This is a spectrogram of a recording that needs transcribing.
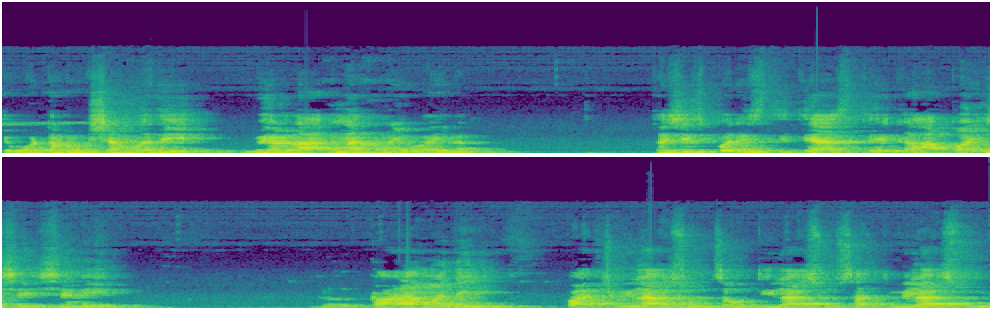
ते वटवृक्षामध्ये वेळ लागणार नाही व्हायला. तशीच परिस्थिती असते का आपण शैक्षणिक काळामध्ये पाचवीला असू चौथीला असू सातवीला असू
